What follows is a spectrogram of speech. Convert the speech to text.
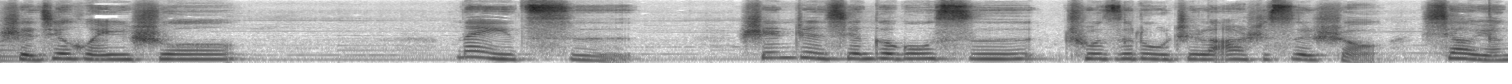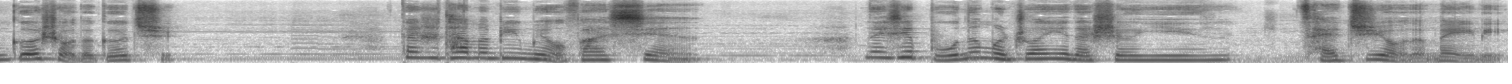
沈庆回忆说。那一次，深圳仙科公司出资录制了二十四首校园歌手的歌曲。但是他们并没有发现，那些不那么专业的声音才具有的魅力。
